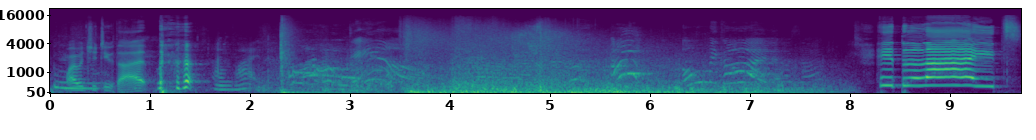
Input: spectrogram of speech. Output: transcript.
Why would you do that? I lied. Oh, oh my god! Hit the lights.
